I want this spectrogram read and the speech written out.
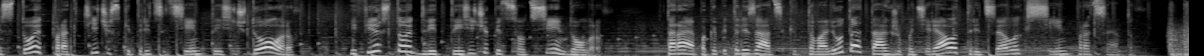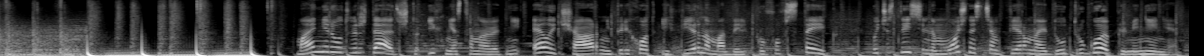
и стоит практически 37 тысяч долларов. Эфир стоит 2507 долларов. Вторая по капитализации криптовалюта также потеряла 3,7%. Майнеры утверждают, что их не остановит ни LHR, ни переход эфир на модель Proof of Stake. Вычислительным мощностям ферм найдут другое применение –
